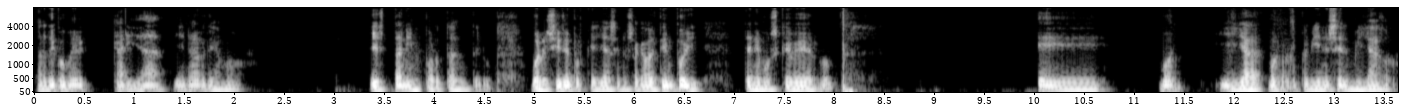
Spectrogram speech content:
Dar de comer caridad, llenar de amor. Es tan importante, ¿no? Bueno, y sigue porque ya se nos acaba el tiempo y tenemos que ver, ¿no? Eh, bueno, y ya, bueno, lo que viene es el milagro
